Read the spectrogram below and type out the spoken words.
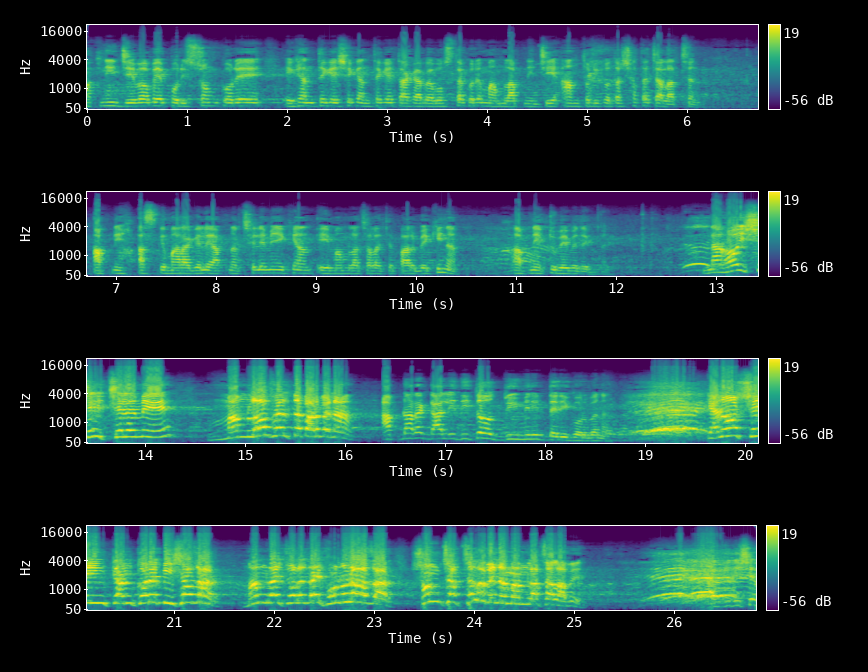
আপনি যেভাবে পরিশ্রম করে এখান থেকে সেখান থেকে টাকা ব্যবস্থা করে মামলা আপনি যে আন্তরিকতার সাথে চালাচ্ছেন আপনি আজকে মারা গেলে আপনার ছেলে মেয়েকে এই মামলা চালাতে পারবে কিনা? আপনি একটু ভেবে দেখবেন। না হয় সেই ছেলে মেয়ে মামলাও ফেলতে পারবে না। আপনারা গালি দিতেও দুই মিনিট দেরি করবে না। কেন? সে ইনকাম করে বিশ হাজার। মামলায় চলে যায় পনেরো হাজার। সংসার চালাবে না, মামলা চালাবে। যদি সে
